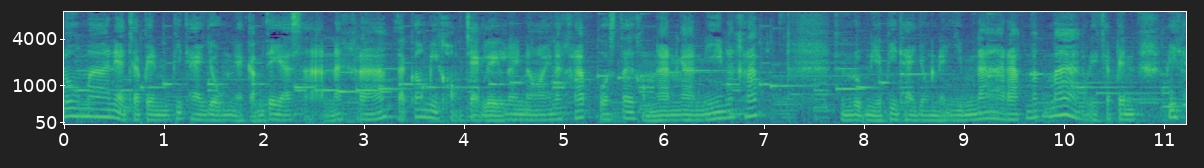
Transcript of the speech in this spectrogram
ลงมาเนี่ยจะเป็นพี่แทยงเนี่ยกับนิตยสารนะครับ แล้วก็มีของแจกเล็กน้อยๆนะครับ โปสเตอร์ของงานงานนี้นะครับซึ่งรูปนี้พี่แทยงเนี่ยยิ้มน่ารักมากๆเลยจะเป็นพี่แท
